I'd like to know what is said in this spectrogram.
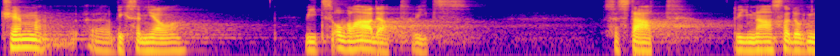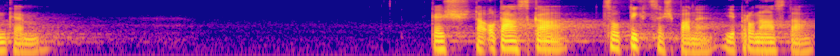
Čem eh, bych se měl víc ovládat, víc se stát tvým následovníkem. Kež ta otázka, co ty chceš, pane, je pro nás ta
